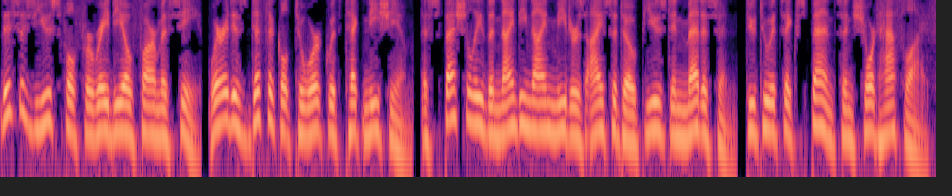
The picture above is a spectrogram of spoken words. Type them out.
This is useful for radiopharmacy, where it is difficult to work with technetium, especially the 99 m isotope used in medicine, due to its expense and short half-life.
